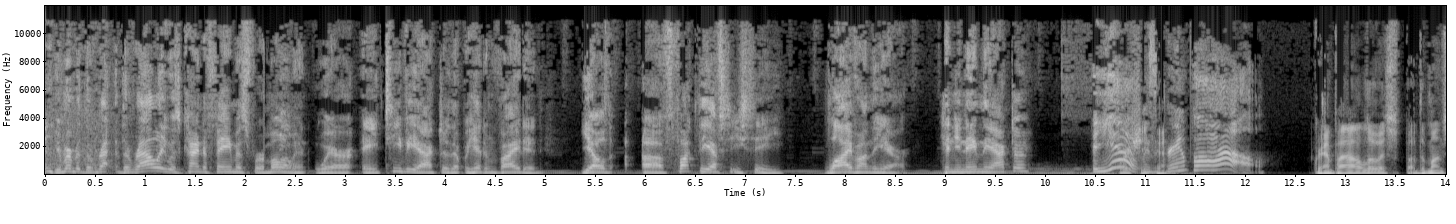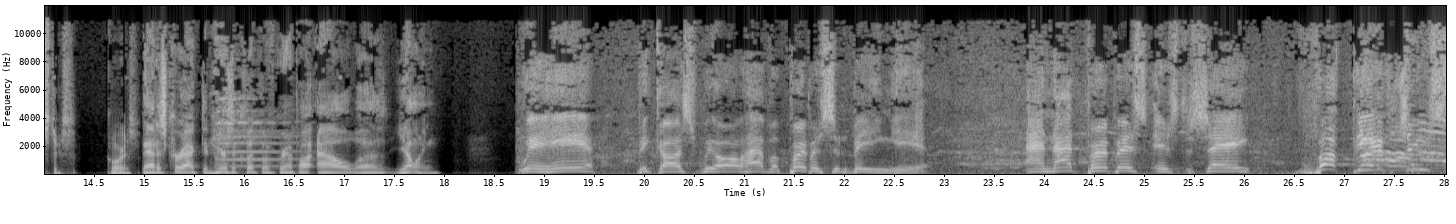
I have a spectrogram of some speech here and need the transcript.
you remember the ra- the rally was kind of famous for a moment where a TV actor that we had invited yelled uh, "fuck the FCC" live on the air. Can you name the actor? Yeah, course it was can. Grandpa Al. Grandpa Al Lewis of the Munsters. Of course. That is correct. And here's a clip of Grandpa Al uh, yelling. We're here because we all have a purpose in being here. And that purpose is to say, fuck the FCC!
